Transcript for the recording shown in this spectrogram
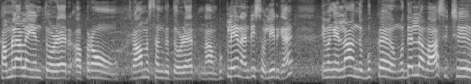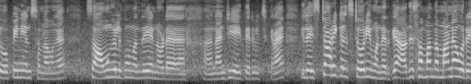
கமலாலயன் தோழர் அப்புறம் ராமசங்கு தோழர். நான் புக்லேயே நன்றி சொல்லியிருக்கேன். இவங்க எல்லாம் அந்த புக்கை முதல்ல வாசித்து ஒப்பீனியன் சொன்னவங்க. ஸோ அவங்களுக்கும் வந்து என்னோட நன்றியை தெரிவிச்சுக்கிறேன். இதில் ஹிஸ்டாரிக்கல் ஸ்டோரி ஒன்று இருக்குது அது சம்மந்தமான ஒரு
